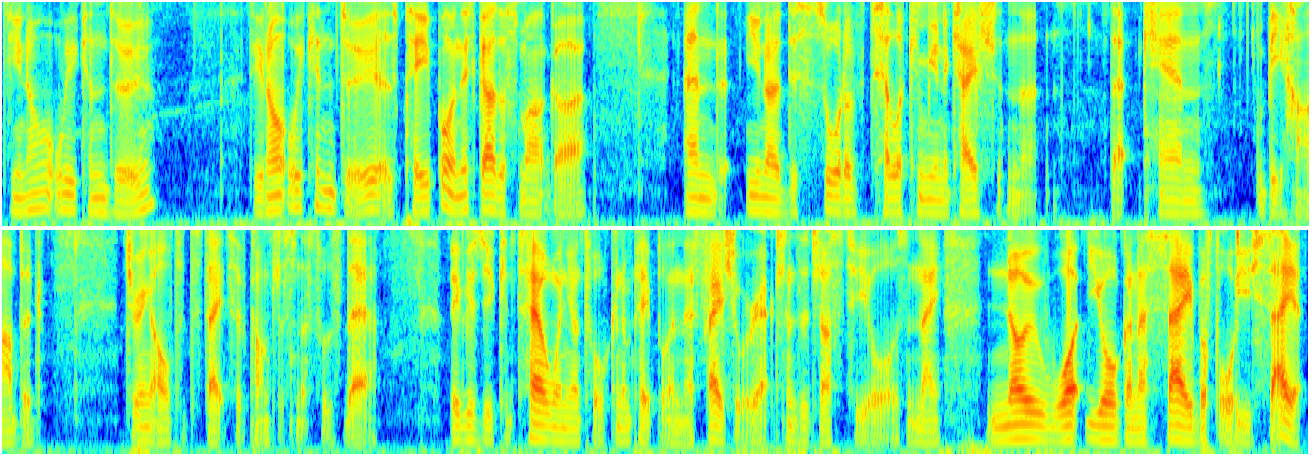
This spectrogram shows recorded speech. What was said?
do you know what we can do do you know what we can do as people? And this guy's a smart guy, and you know this sort of telecommunication that that can be harbored during altered states of consciousness was there because you can tell when you're talking to people and their facial reactions adjust to yours and they know what you're going to say before you say it.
